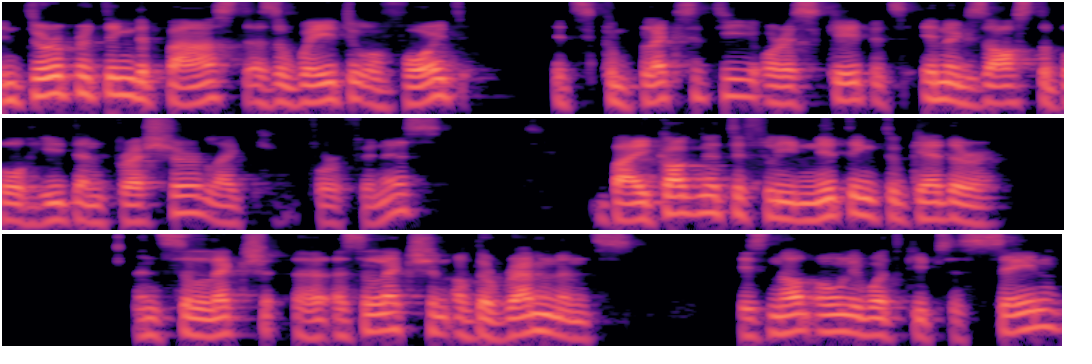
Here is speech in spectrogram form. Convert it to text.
Interpreting the past as a way to avoid its complexity or escape its inexhaustible heat and pressure, like for Funes, by cognitively knitting together and selection, uh, a selection of the remnants is not only what keeps us sane,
